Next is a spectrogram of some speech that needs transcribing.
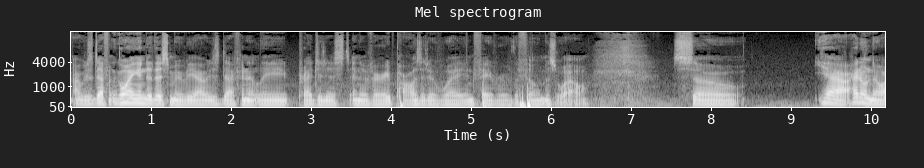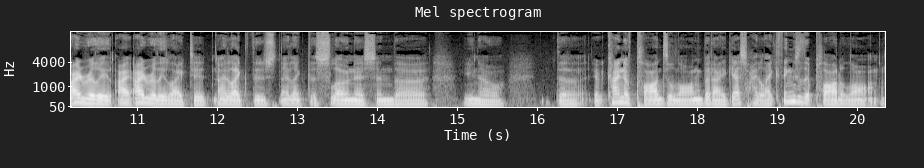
I was definitely going into this movie. I was definitely prejudiced in a very positive way in favor of the film as well. So, yeah, I don't know. I really, I, I really liked it. I like this. I like the slowness and the, you know, the. It kind of plods along, but I guess I like things that plod along.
